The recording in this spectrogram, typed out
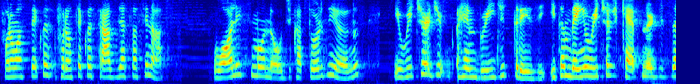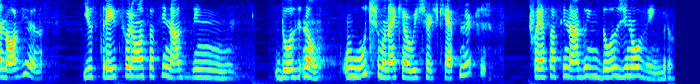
foram, foram sequestrados e assassinados. Wally Simoneau, de 14 anos, e Richard Hembry, de 13, e também o Richard Kepner, de 19 anos. E os três foram assassinados em 12. Não, o último, né, que é o Richard Kepner, foi assassinado em 12 de novembro.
